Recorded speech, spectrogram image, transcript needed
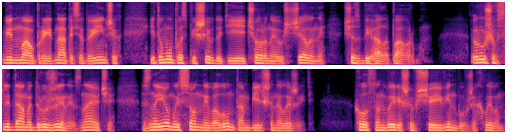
Він мав приєднатися до інших і тому поспішив до тієї чорної ущелини, що збігала пагорбом. Рушив слідами дружини, знаючи, знайомий сонний валун там більше не лежить. Холстон вирішив, що і він був жахливим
